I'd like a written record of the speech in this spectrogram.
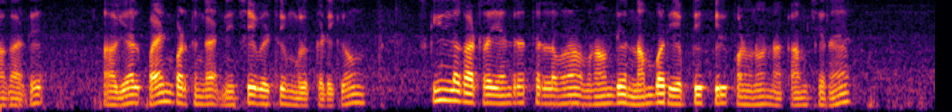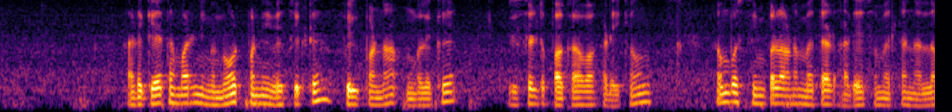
ஆகாது. ஆகையால் பயன்படுத்துங்க. நிச்சய வெற்றி உங்களுக்கு கிடைக்கும். ஸ்க்ரீனில் காட்டுற எந்திரத்தில் நான் வந்து நம்பர் எப்படி ஃபில் பண்ணணும்னு நான் காமிச்சிடுறேன். அதுக்கேற்ற மாதிரி நீங்கள் நோட் பண்ணி வச்சுக்கிட்டு ஃபில் பண்ணால் உங்களுக்கு ரிசல்ட் பக்காவாக கிடைக்கும். ரொம்ப சிம்பிளான மெத்தட் அதே சமயத்தில் நல்ல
